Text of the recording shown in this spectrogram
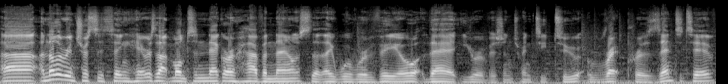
Uh, another interesting thing here is that Montenegro have announced that they will reveal their Eurovision 22 representative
